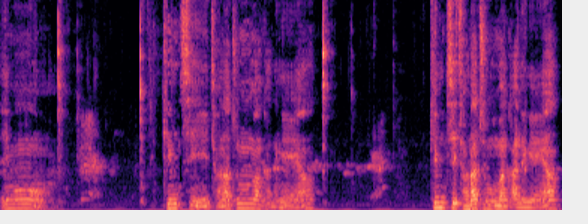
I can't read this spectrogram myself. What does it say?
이모, 김치 전화 주문만 가능해요? 김치 전화 주문만 가능해요?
